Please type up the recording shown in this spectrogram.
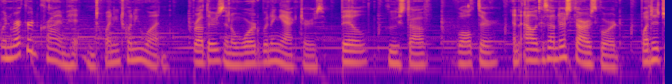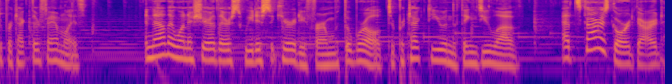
When Record Crime hit in 2021, brothers and award winning actors Bill, Gustaf, Walter, and Alexander Skarsgård wanted to protect their families. And now they want to share their Swedish security firm with the world to protect you and the things you love. At Skarsgård Guard,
